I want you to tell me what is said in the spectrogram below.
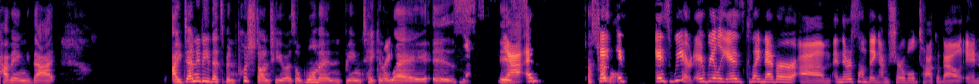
having that identity that's been pushed onto you as a woman being taken right. away is, yes. is yeah, and a struggle. It, it, it's weird. It really is because I never um and there's something I'm sure we'll talk about in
